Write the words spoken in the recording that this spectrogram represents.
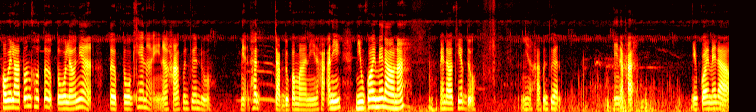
พอเวลาต้นเขาเติบโตแล้วเนี่ยเติบโตแค่ไหนนะคะ เพื่อนๆดูเนี่ยถ้าจับดูประมาณนี้นะคะ อันนี้นิ้วก้อยแม่ดาวนะ แม่ดาวเทียบดู นี่นะคะเพื่อนๆ นี่นะคะนิ้วก้อยแม่ดาว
